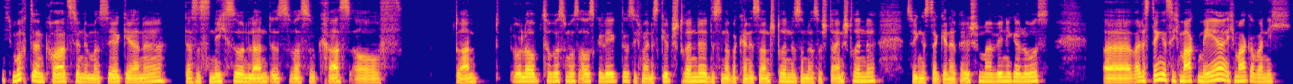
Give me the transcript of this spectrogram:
Ich mochte in Kroatien immer sehr gerne, dass es nicht so ein Land ist, was so krass auf Strandurlaub, Tourismus ausgelegt ist. Ich meine, es gibt Strände, das sind aber keine Sandstrände, sondern so Steinstrände. Deswegen ist da generell schon mal weniger los. Äh, weil das Ding ist, ich mag Meer, ich mag aber nicht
